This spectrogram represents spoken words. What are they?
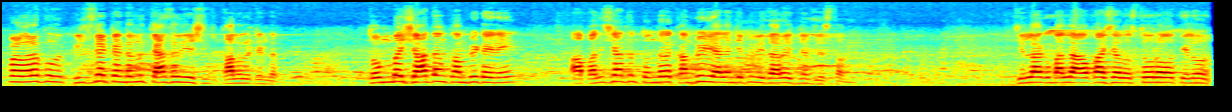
ఇప్పటి వరకు పిలిచిన టెండర్లు క్యాన్సిల్ చేసింది కాలువల టెండర్లు. తొంభై శాతం కంప్లీట్ అయినాయి. ఆ పది శాతం తొందరగా కంప్లీట్ చేయాలని చెప్పి మీ ద్వారా విజ్ఞప్తి చేస్తాను జిల్లాకు మళ్ళీ అవకాశాలు వస్తారో తెలియదు.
